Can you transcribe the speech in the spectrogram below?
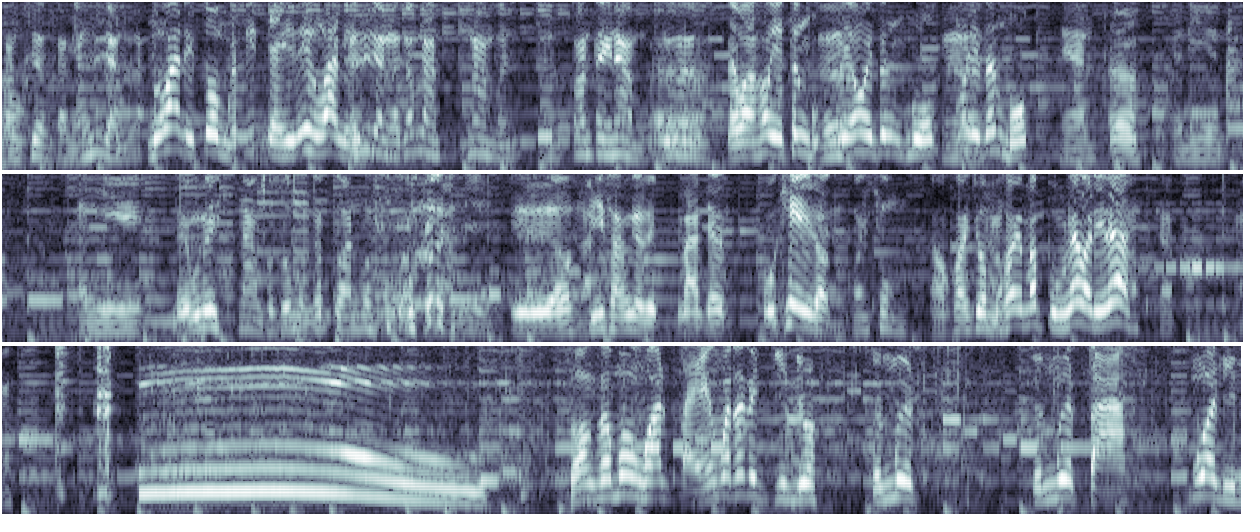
กางเครื่องกางหยังคือกันล่ะเมื่อวานนี่ต้มกับติดใจเด้อเมื่อวานนี่คือกันล่ะกับน้ำน้ำมันตอนใต้น้ำเอคืออว่าแต่ว่าเฮาเฮ็ดทั้งบุกเออเฮาเฮ็ดทั้งบกเออเฮาเฮ็ดทั้งบกแน่นเอออันนี้ อันนี้เดี๋ยวมึงนี่น้ำผสมเหมือนกับตอนตอนใต้น้ำนี่เออเอาสีสันก็น่าจะโอเคดอกก้อยชมเอาค่อยชมค่อยมาปรุงแล้ววันนี้นะครับอือสองชั่วโมงผ่านไปยังบ่ทันได้กินอยู่ จนมืด จนมืดตามั่วดิน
